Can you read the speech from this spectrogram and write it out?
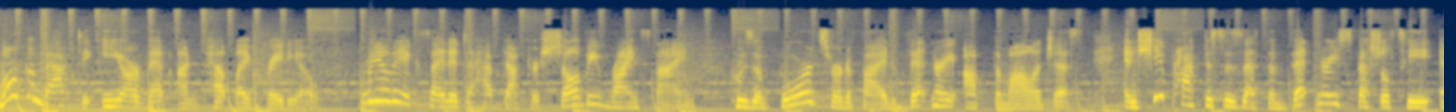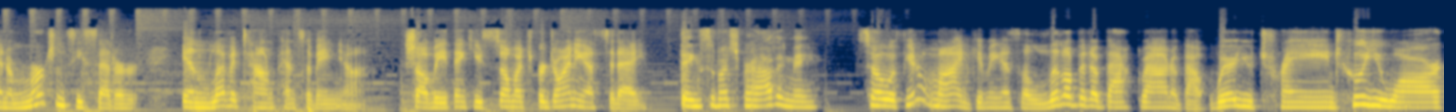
Welcome back to ER Vet on Pet Life Radio. Really excited to have Dr. Shelby Reinstein, who's a board certified veterinary ophthalmologist, and she practices at the Veterinary Specialty and Emergency Center in Levittown, Pennsylvania. Shelby, thank you so much for joining us today. Thanks so much for having me. So, if you don't mind giving us a little bit of background about where you trained, who you are,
